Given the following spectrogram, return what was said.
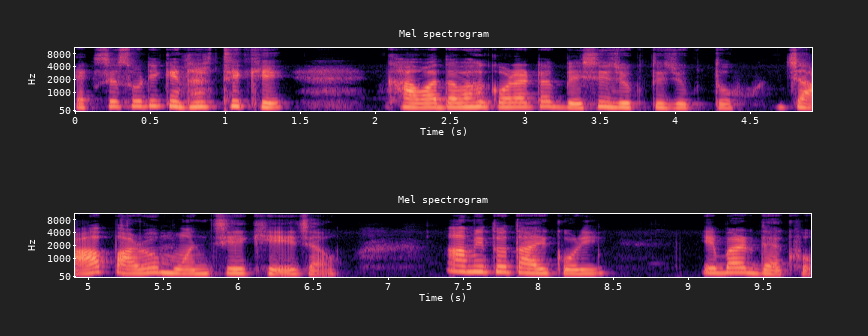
অ্যাক্সেসরি কেনার থেকে খাওয়া দাওয়া করাটা বেশি যুক্তিযুক্ত। যা পারো মন চেয়ে খেয়ে যাও। আমি তো তাই করি। এবার দেখো,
